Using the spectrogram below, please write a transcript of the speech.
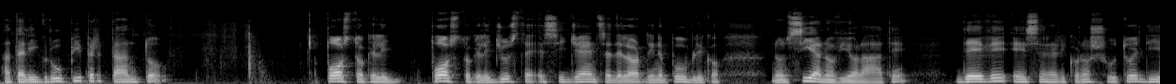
A tali gruppi, pertanto, posto che le, posto che le giuste esigenze dell'ordine pubblico non siano violate, deve essere riconosciuto il, di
